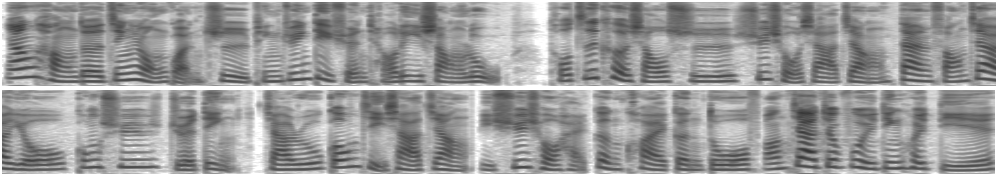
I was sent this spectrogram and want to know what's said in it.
央行的金融管制，平均地权条例上路。”投资客消失，需求下降，但房价由供需决定。假如供给下降比需求还更快更多，房价就不一定会跌。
